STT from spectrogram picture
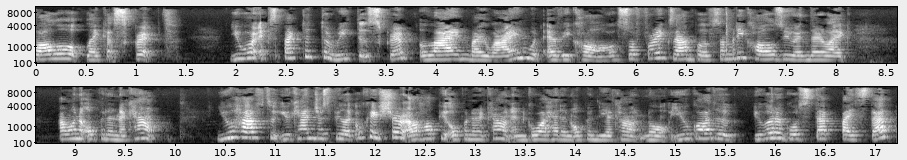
follow like a script. You were expected to read the script line by line with every call. So for example if somebody calls you and they're like I want to open an account. You have to, you can't just be like, okay, sure, I'll help you open an account and go ahead and open the account. No, you gotta, you gotta go step by step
